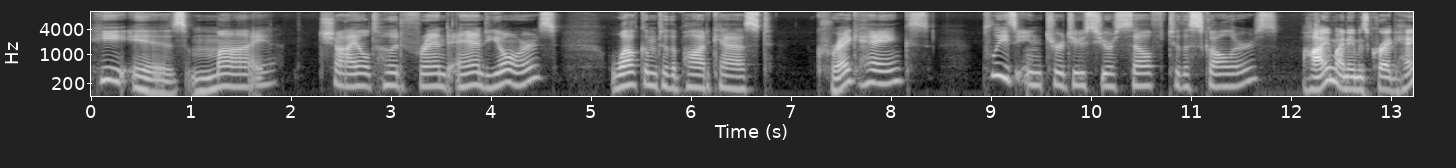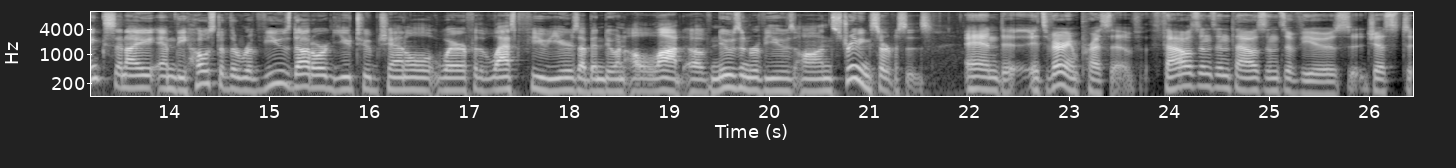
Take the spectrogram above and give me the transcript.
he is my childhood friend and yours. Welcome to the podcast, Craig Hanks. Please introduce yourself to the scholars. Hi, my name is Craig Hanks, and I am the host of the Reviews.org YouTube channel, where for the last few years I've been doing a lot of news and reviews on streaming services and it's very impressive. Thousands and thousands of views, just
